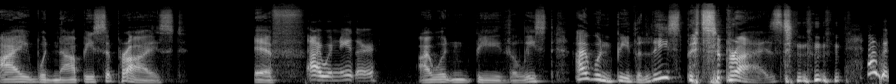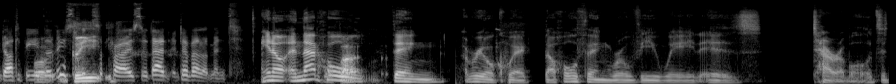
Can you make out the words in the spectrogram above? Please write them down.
I would not be surprised if i wouldn't either I wouldn't be the least. I wouldn't be the least bit surprised. i would not be Well, the least the- bit surprised at that development you know, and that whole Well, thing, real quick, the whole thing Roe v. Wade is terrible. It's a,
